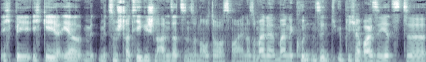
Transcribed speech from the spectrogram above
ich, ich gehe eher mit, mit so einem strategischen Ansatz in so ein Autohaus rein. Also meine, meine Kunden sind üblicherweise jetzt, äh,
